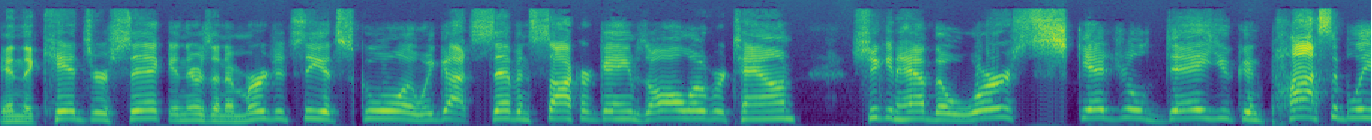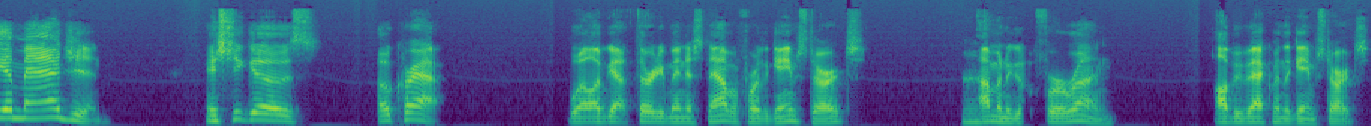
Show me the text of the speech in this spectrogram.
and the kids are sick and there's an emergency at school and we got seven soccer games all over town. She can have the worst scheduled day you can possibly imagine. And she goes, Oh crap. Well, I've got 30 minutes now before the game starts. Hmm. I'm going to go for a run. I'll be back when the game starts.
